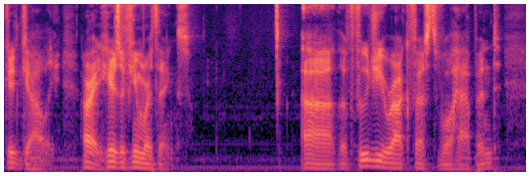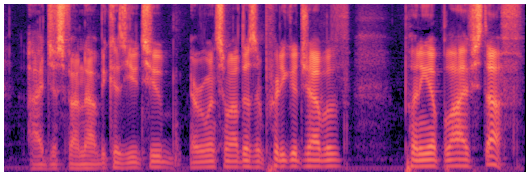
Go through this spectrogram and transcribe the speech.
Good golly. All right, here's a few more things. Uh, the Fuji Rock Festival happened. I just found out because YouTube every once in a while does a pretty good job of putting up live stuff.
